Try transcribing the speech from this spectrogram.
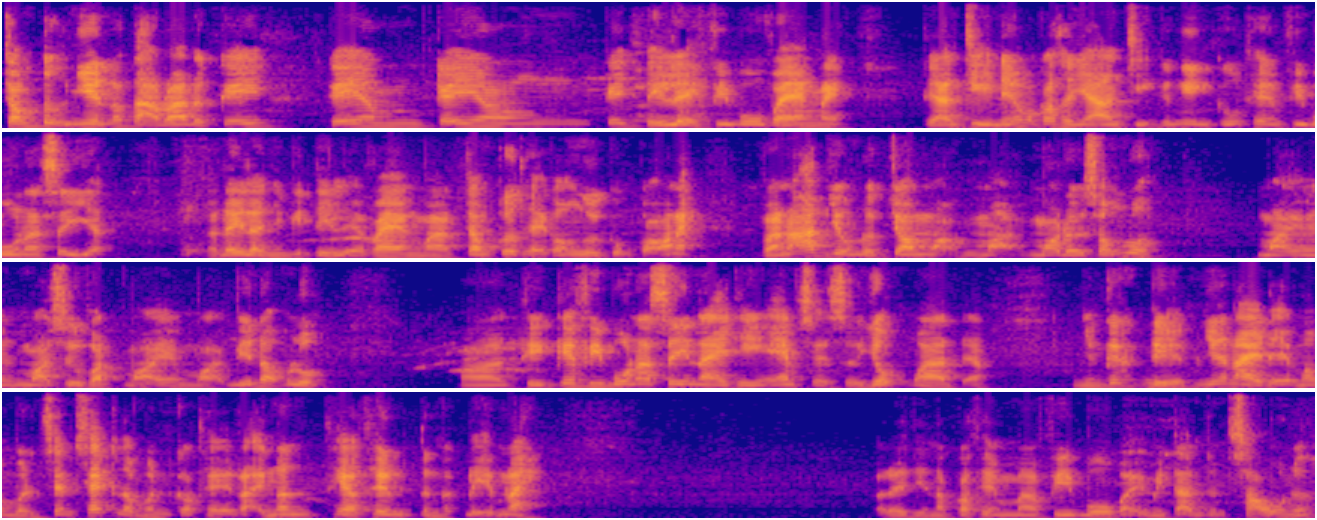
trong tự nhiên nó tạo ra được cái cái um, cái cái, cái tỷ lệ Fibo vàng này. Thì anh chị nếu mà có thời gian anh chị cứ nghiên cứu thêm Fibonacci á và đây là những cái tỷ lệ vàng mà trong cơ thể con người cũng có này. Và nó áp dụng được cho mọi mọi mọi đời sống luôn. Mọi mọi sự vật mọi mọi biến động luôn. À, thì cái Fibonacci này thì em sẽ sử dụng mà những cái điểm như thế này để mà mình xem xét là mình có thể giải ngân theo thêm từng các điểm này. Ở đây thì nó có thêm à, Fibo 78.6 nữa.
